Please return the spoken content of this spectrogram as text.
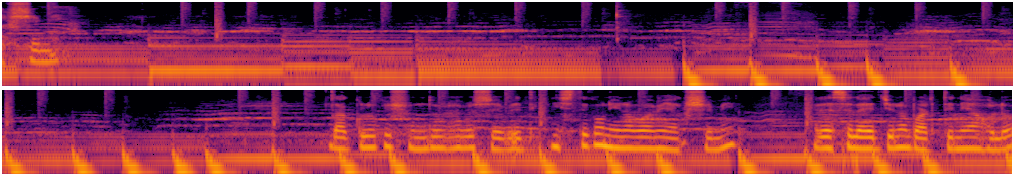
এক সেমি। দাগগুলোকে সুন্দরভাবে সেবে নিচ থেকেও নিয়ে নেব আমি এক সেমি। এটা সেলাইয়ের জন্য বাড়তি নেওয়া হলো।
